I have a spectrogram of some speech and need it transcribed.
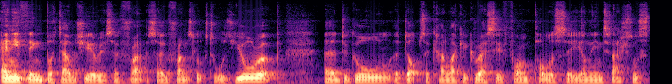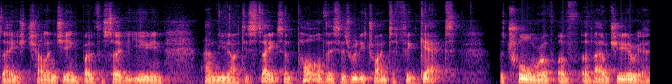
anything but Algeria. So, so France looks towards Europe. Uh, de Gaulle adopts a kind of like aggressive foreign policy on the international stage, challenging both the Soviet Union and the United States. And part of this is really trying to forget the trauma of, of, of Algeria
